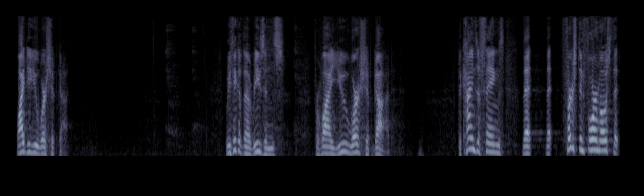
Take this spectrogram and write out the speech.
Why do you worship God? When you think of the reasons for why you worship God, the kinds of things that, that first and foremost, that,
